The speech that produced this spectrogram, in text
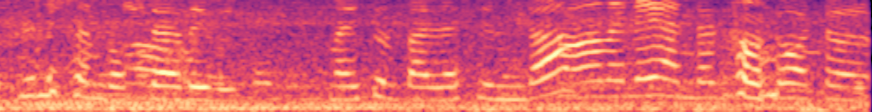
ಎಕ್ಸಿಬಿಷನ್ಗೆ ಹೋಗ್ತಾ ಇದ್ದೀವಿ ಮೈಸೂರು ಪ್ಯಾಲೇಸಿಂದ ಆಮೇಲೆ ಅಂಡರ್ಗ್ರೌಂಡ್ ವಾಟರ್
